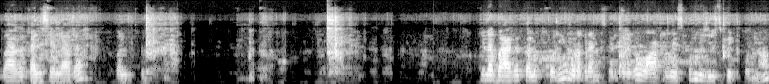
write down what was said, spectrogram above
బాగా కలిసేలాగా కలుపుకుంది. ఇలా బాగా కలుపుకొని ఉడకడానికి సరిపడగా వాటర్ వేసుకొని విజిల్స్ పెట్టుకున్నాం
